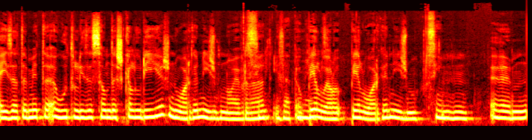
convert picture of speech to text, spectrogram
é exatamente a utilização das calorias no organismo, não é verdade? Sim, exatamente. Pelo, pelo organismo. Sim. Uhum. Hum,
